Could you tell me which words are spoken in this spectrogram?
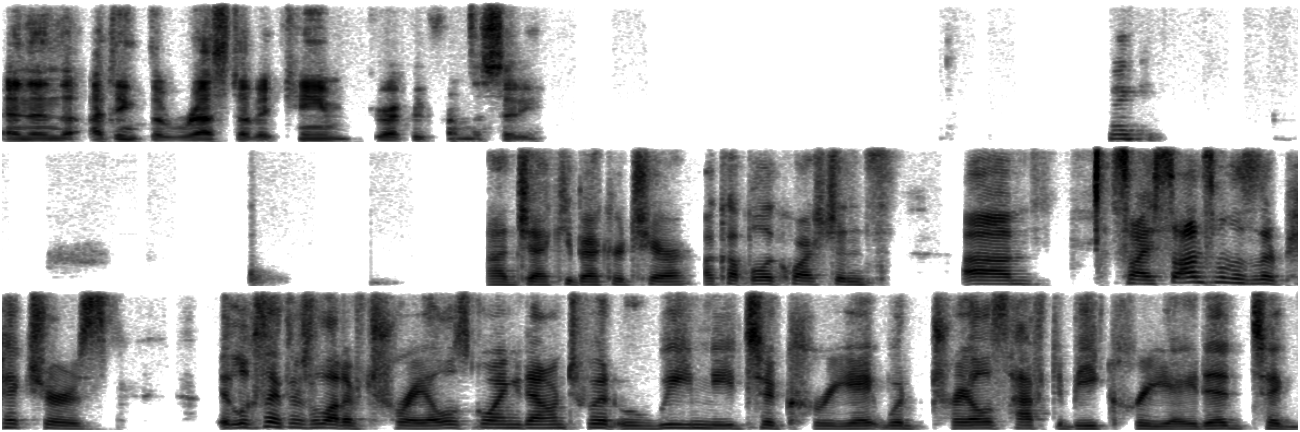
and then the, I think the rest of it came directly from the city. Thank you. Uh, Jackie Becker, Chair. A couple of questions. Um, so I saw in some of those other pictures, it looks like there's a lot of trails going down to it. We need to create. Would trails have to be created to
